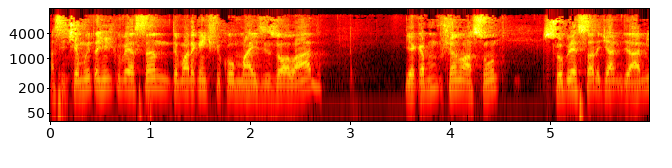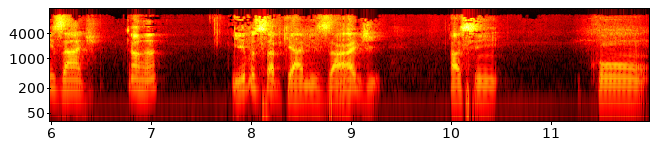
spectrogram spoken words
Assim, tinha muita gente conversando, tem uma hora que a gente ficou mais isolado e acabamos puxando um assunto sobre a história de, da amizade. Uhum. E você sabe que a amizade, assim, com,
